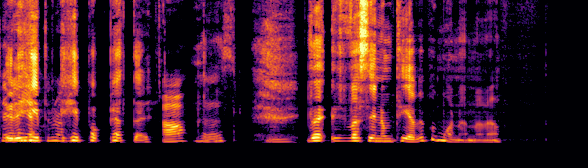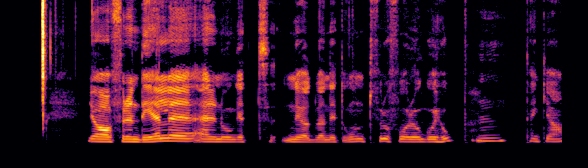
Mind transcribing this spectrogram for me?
Det Är det väl hip- hiphop-Petter? Ja, precis. Va, vad säger ni om TV på morgnarna då? Ja, för en del eh, är det nog ett nödvändigt ont för att få det att gå ihop, Mm. tänker jag.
